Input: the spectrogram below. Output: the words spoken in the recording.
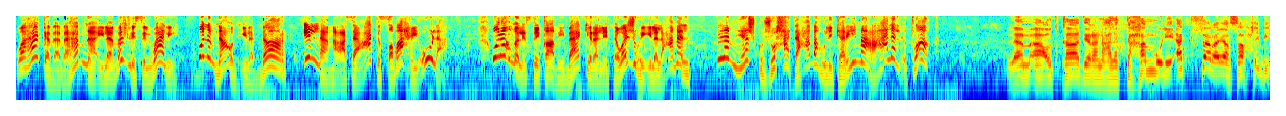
وهكذا ذهبنا إلى مجلس الوالي ولم نعد إلى الدار إلا مع ساعات الصباح الأولى. ورغم الاستيقاظ باكرا للتوجه إلى العمل لم يشك جحا تعبه لكريمة على الإطلاق. لم أعد قادرا على التحمل أكثر يا صاحبي.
